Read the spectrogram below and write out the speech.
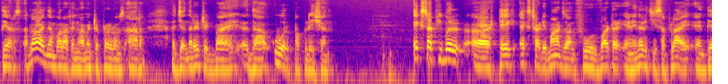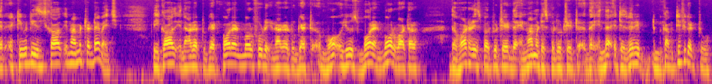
there's a large number of environmental problems are uh, generated by the overpopulation extra people uh, take extra demands on food, water, and energy supply, and their activities cause environmental damage. Because in order to get more and more food, in order to get more, use more and more water, the water is polluted, the environment is polluted. The, it is very become difficult to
